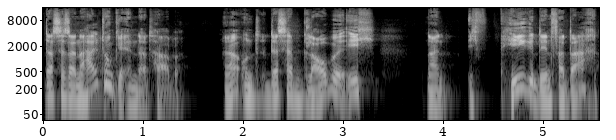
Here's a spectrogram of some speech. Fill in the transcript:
dass er seine Haltung geändert habe. Ja, und deshalb glaube ich, nein, ich hege den Verdacht,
